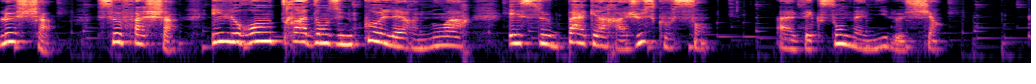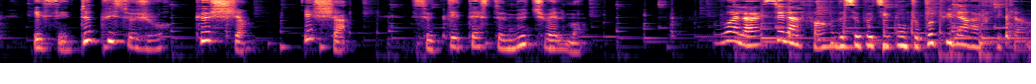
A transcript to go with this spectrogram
Le chat se fâcha, il rentra dans une colère noire et se bagarra jusqu'au sang avec son ami le chien. Et c'est depuis ce jour que chien et chat se détestent mutuellement. Voilà, c'est la fin de ce petit conte populaire africain.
